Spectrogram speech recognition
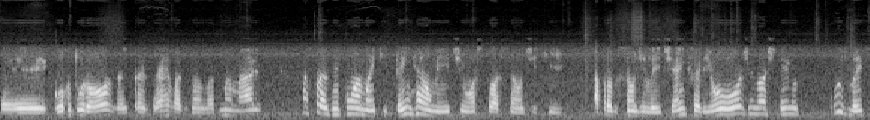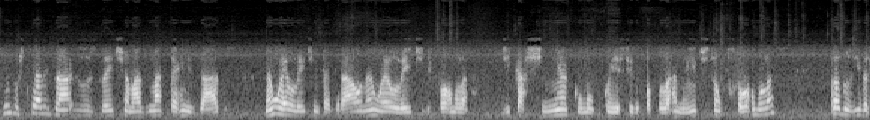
é, gordurosa e preserva as glândulas mamárias. Mas, por exemplo, uma mãe que tem realmente uma situação de que a produção de leite é inferior, hoje nós temos os leites industrializados, os leites chamados maternizados. Não é o leite integral, não é o leite de fórmula de caixinha, como conhecido popularmente, são fórmulas produzidas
